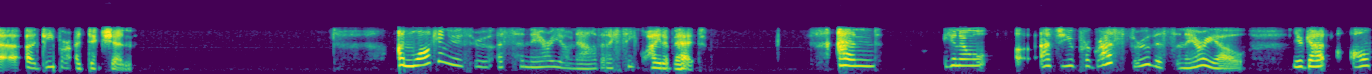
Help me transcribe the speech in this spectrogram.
a, a deeper addiction. I'm walking you through a scenario now that I see quite a bit. And, you know, uh, as you progress through this scenario, you get all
